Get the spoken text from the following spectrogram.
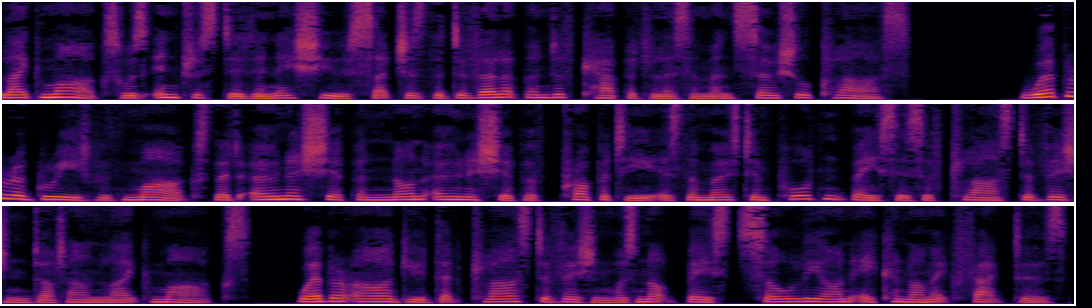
like Marx, was interested in issues such as the development of capitalism and social class. Weber agreed with Marx that ownership and non ownership of property is the most important basis of class division. Unlike Marx, Weber argued that class division was not based solely on economic factors,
